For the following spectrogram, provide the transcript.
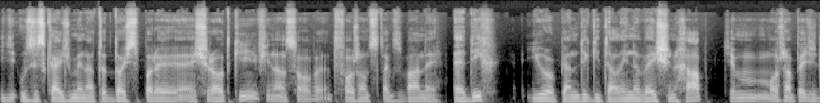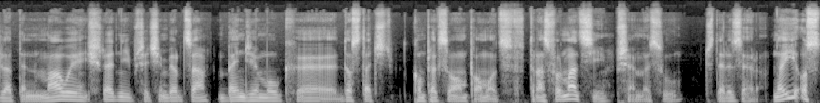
I uzyskaliśmy na to dość spore środki finansowe, tworząc tak zwany EDIH, European Digital Innovation Hub, gdzie można powiedzieć dla ten mały, średni przedsiębiorca będzie mógł e, dostać kompleksową pomoc w transformacji przemysłu 4.0. No i os,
